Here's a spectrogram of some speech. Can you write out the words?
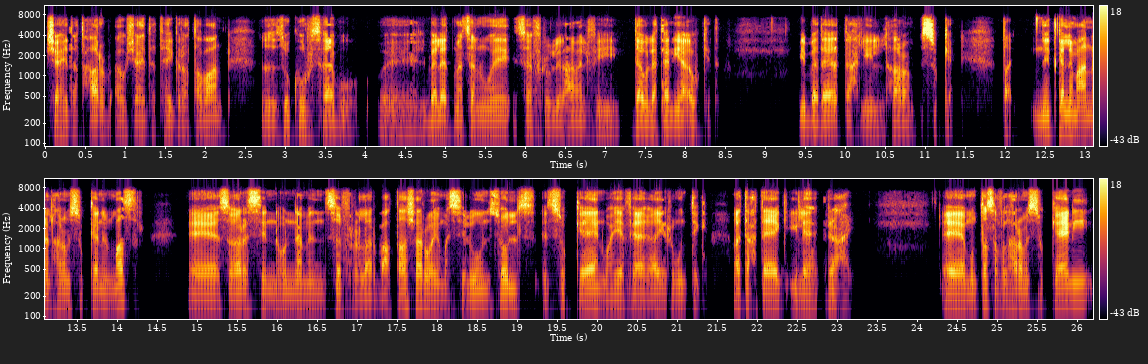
شهدت حرب أو شهدت هجرة طبعا ذكور سابوا البلد مثلا وسافروا للعمل في دولة تانية أو كده. يبقى ده تحليل الهرم السكاني. طيب نتكلم عن الهرم السكاني لمصر. صغار السن قلنا من صفر ل 14 ويمثلون ثلث السكان وهي فئة غير منتجة وتحتاج إلى رعاية. منتصف الهرم السكاني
